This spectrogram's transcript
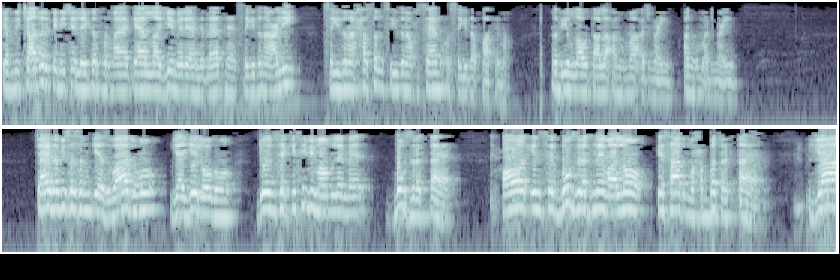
کہ اپنی چادر کے نیچے لے کر فرمایا کہ اللہ، یہ میرے اہل بیت ہیں، سیدنا علی، سیدنا حسن، سیدنا حسین اور سیدہ فاطمہ رضی اللہ تعالی عنہما اجمعین، عنہم اجمعین۔ چاہے نبی صلی اللہ علیہ وسلم کی ازواج ہوں یا یہ لوگ ہوں جو ان سے کسی بھی معاملے میں بغض رکھتا ہے اور ان سے بغض رکھنے والوں کے ساتھ محبت رکھتا ہے یا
